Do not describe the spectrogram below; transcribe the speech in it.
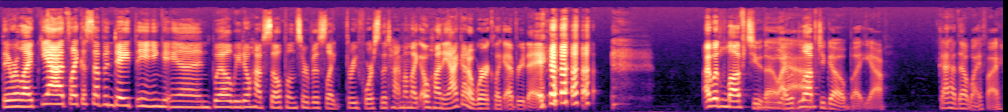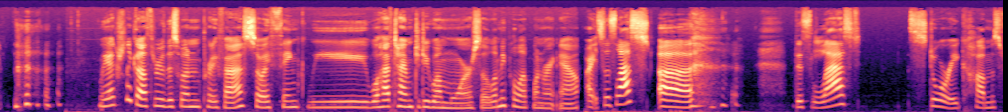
they were like, "Yeah, it's like a seven day thing, and well, we don't have cell phone service like three fourths of the time." I'm like, "Oh, honey, I gotta work like every day." I would love to though. I would love to go, but yeah, gotta have that Wi-Fi. We actually got through this one pretty fast, so I think we will have time to do one more. So let me pull up one right now. All right, so this last uh this last story comes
